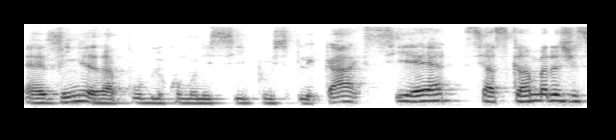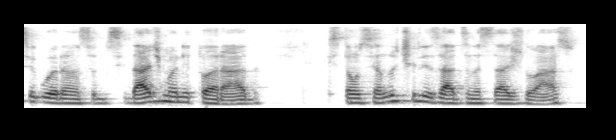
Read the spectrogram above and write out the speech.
é, vir a público município explicar se é se as câmeras de segurança do Cidade Monitorada que estão sendo utilizadas na Cidade do Aço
